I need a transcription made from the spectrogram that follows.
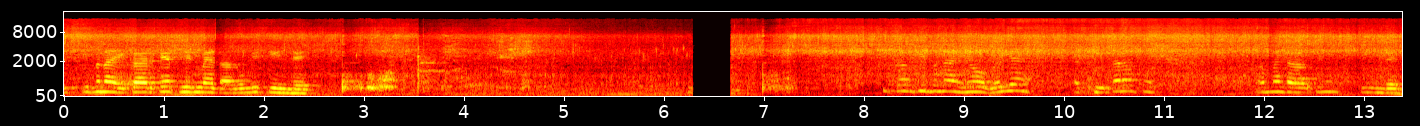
इसकी बनाई करके फिर मैं डालूँगी टिंडे चिकन की बनाई हो गई है अच्छी तरह से अब मैं डालती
